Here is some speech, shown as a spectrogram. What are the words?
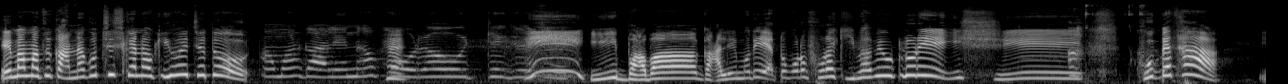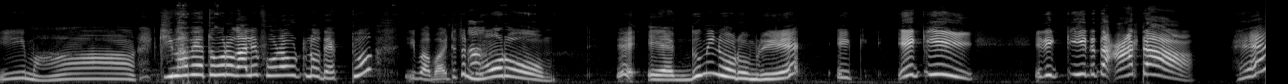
এ মামা তুই কান্না করছিস কেন? কি হয়েছে তোর? আমার গালে না হ্যাঁ। ফোড়া উঠে গেছে। ই বাবা গালের মধ্যে এত বড় ফোড়া কীভাবে উঠল রে? ইস রে। খুব ব্যথা? ই মা কীভাবে এত বড় গালে ফোড়া উঠল দেখ তো? ই বাবা এটা তো নরম। এ একদমই নরম রে। এ কি- এ কি? এটা কি? এটা তো আটা। হ্যাঁ?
